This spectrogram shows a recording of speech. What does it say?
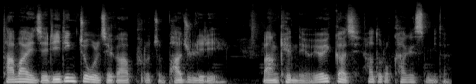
다만 이제 리딩 쪽을 제가 앞으로 좀 봐줄 일이 많겠네요. 여기까지 하도록 하겠습니다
